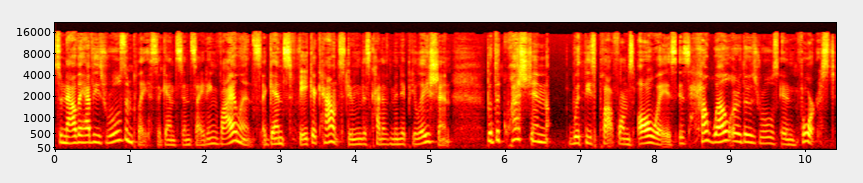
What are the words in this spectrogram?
So now they have these rules in place against inciting violence, against fake accounts doing this kind of manipulation. But the question with these platforms always is how well are those rules enforced?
